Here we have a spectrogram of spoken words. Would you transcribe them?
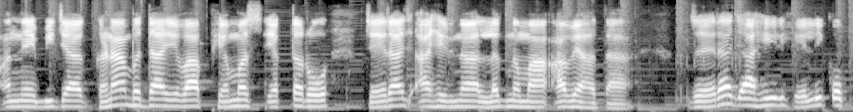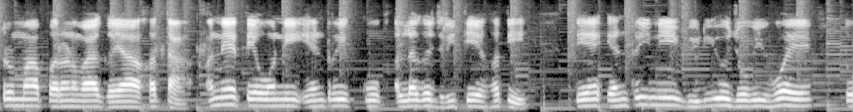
અને બીજા ઘણા બધા એવા ફેમસ એક્ટરો જયરાજ આહિરના લગ્નમાં આવ્યા હતા. જયરાજ આહિર હેલિકોપ્ટરમાં પરણવા ગયા હતા અને તેઓની એન્ટ્રી કોક અલગ જ રીતે હતી. તે એન્ટ્રીની વીડિયો જોવી હોય તો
